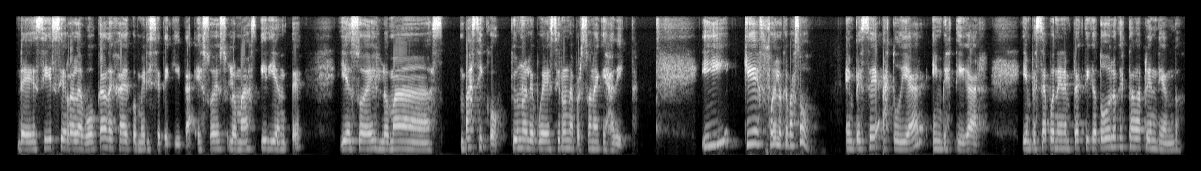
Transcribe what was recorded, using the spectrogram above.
de decir cierra la boca, deja de comer y se te quita. Eso es lo más hiriente y eso es lo más básico que uno le puede decir a una persona que es adicta. ¿Y qué fue lo que pasó? Empecé a estudiar, investigar y empecé a poner en práctica todo lo que estaba aprendiendo.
